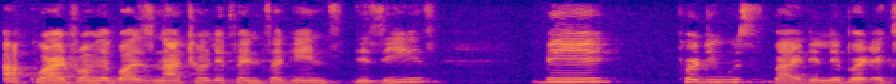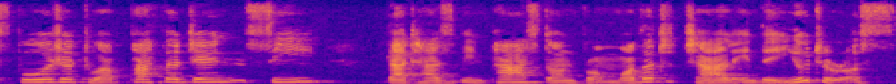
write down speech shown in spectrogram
acquired from the body's natural defense against disease. B. Produced by deliberate exposure to a pathogen. C. That has been passed on from mother to child in the uterus.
